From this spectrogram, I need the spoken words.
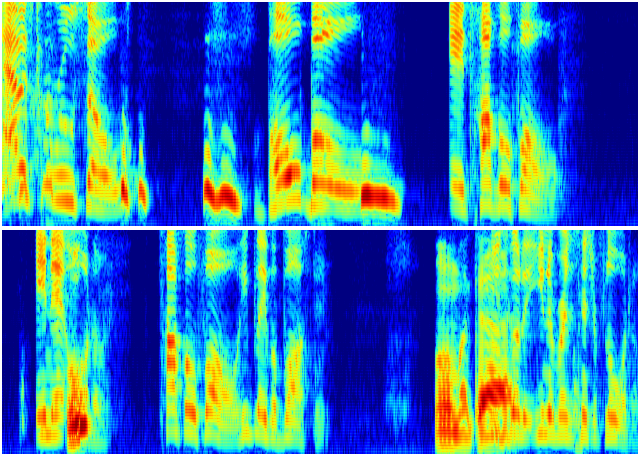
Alex Caruso, Bol Bol, and Taco Fall. In that Who? order. Taco Fall. He played for Boston. Oh my He used to go to University of Central Florida.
